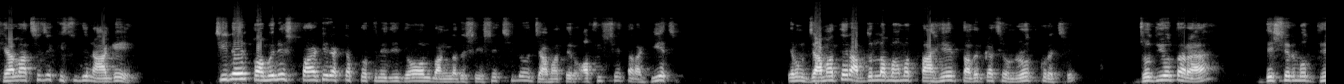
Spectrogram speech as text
খেয়াল আছে যে কিছুদিন আগে চীনের কমিউনিস্ট পার্টির একটা প্রতিনিধি দল বাংলাদেশে এসেছিল, জামাতের অফিসে তারা গিয়েছে এবং জামাতের আব্দুল্লাহ মোহাম্মদ তাহের তাদের কাছে অনুরোধ করেছে, যদিও তারা দেশের মধ্যে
